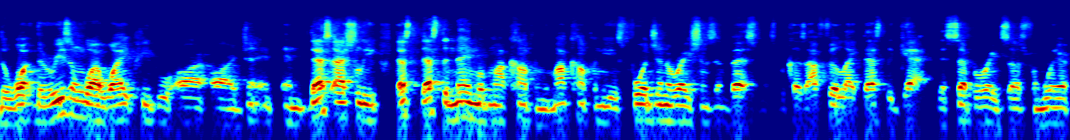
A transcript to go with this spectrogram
the what the reason why white people are are and that's actually that's that's the name of my company. My company is Four Generations Investments because I feel like that's the gap that separates us from where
